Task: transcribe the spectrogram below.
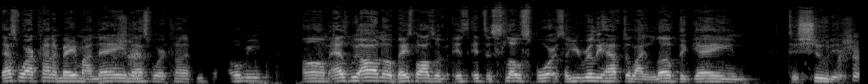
that's where I kind of made my name. Sure. That's where kind of people know me. Um, as we all know, baseball is a, it's, it's, a slow sport, so you really have to like love the game to shoot it. Sure.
